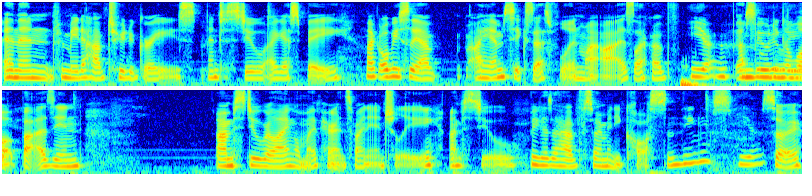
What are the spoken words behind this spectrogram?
And then for me to have two degrees and to still I guess be like obviously I I am successful in my eyes. Like I've Yeah. I'm building a lot, but as in, I'm still relying on my parents financially. I'm still because I have so many costs and things. Yeah. So,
